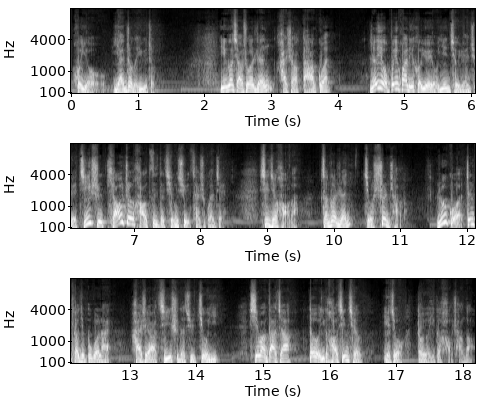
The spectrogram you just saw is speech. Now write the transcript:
会有严重的抑郁症。尹哥想说，人还是要达观，人有悲欢离合，月有阴晴圆缺，及时调整好自己的情绪才是关键。心情好了，整个人就顺畅了。如果真调节不过来，还是要及时的去就医。希望大家都有一个好心情，也就都有一个好肠道。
